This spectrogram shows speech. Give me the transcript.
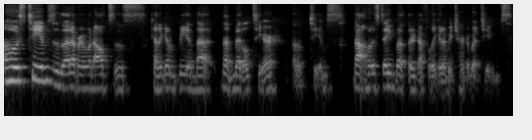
host teams, and then everyone else is kind of going to be in that that middle tier of teams, not hosting, but they're definitely going to be tournament teams.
